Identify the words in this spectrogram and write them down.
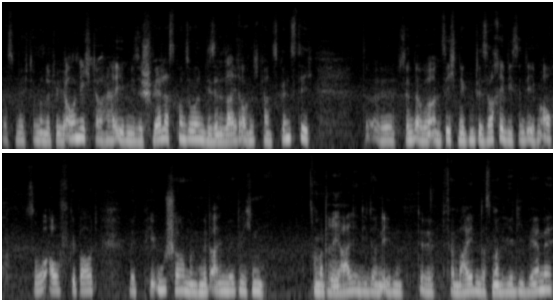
Das möchte man natürlich auch nicht. Daher eben diese Schwerlastkonsolen, die sind leider auch nicht ganz günstig, äh, sind aber an sich eine gute Sache. Die sind eben auch so aufgebaut mit PU-Schaum und mit allen möglichen Materialien, die dann eben äh, vermeiden, dass man hier die Wärme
